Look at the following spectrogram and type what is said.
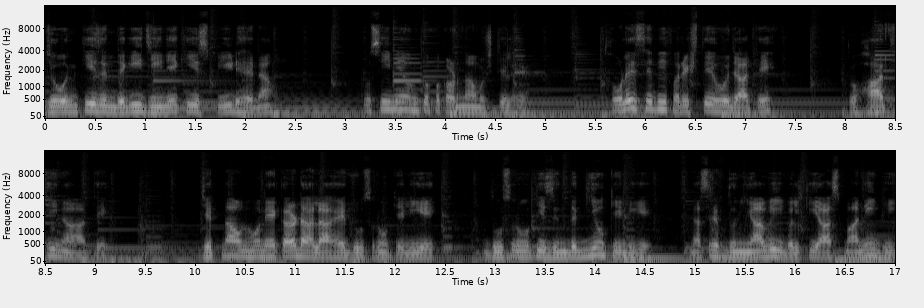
جو ان کی زندگی جینے کی اسپیڈ ہے نا، اسی میں ان کو پکڑنا مشکل ہے۔ تھوڑے سے بھی فرشتے ہو جاتے تو ہاتھ ہی نہ آتے۔ جتنا انہوں نے کر ڈالا ہے دوسروں کے لیے، دوسروں کی زندگیوں کے لیے، نہ صرف دنیاوی بلکہ آسمانی بھی،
